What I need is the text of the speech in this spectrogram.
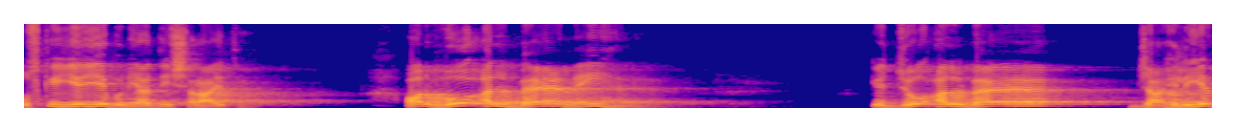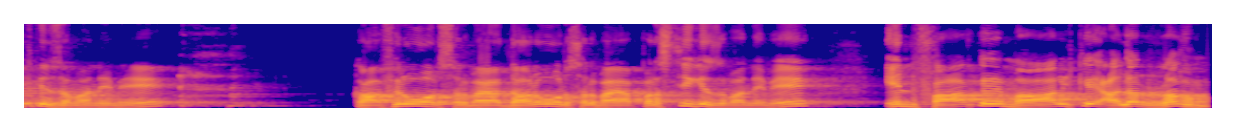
اس کی یہ یہ بنیادی شرائط ہے اور وہ البے نہیں ہے کہ جو البے جاہلیت کے زمانے میں کافروں اور سرمایہ داروں اور سرمایہ پرستی کے زمانے میں انفاق مال کے الرغم،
